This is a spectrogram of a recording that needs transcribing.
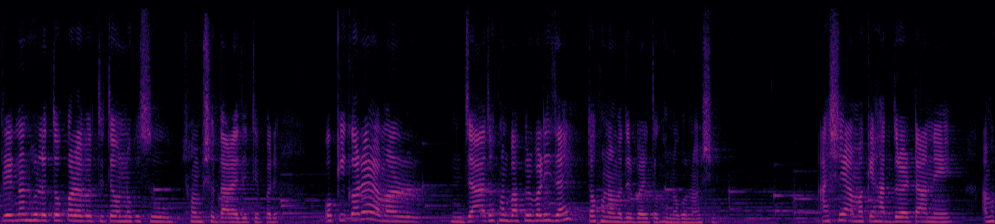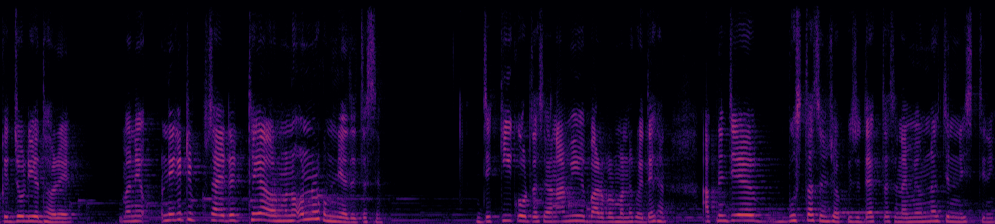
প্রেগনেন্ট হলে তো পরবর্তীতে অন্য কিছু সমস্যা দাঁড়ায় যেতে পারে। ও কী করে? আমার যা যখন বাপের বাড়ি যায়, তখন আমাদের বাড়িতে ঘন ঘন আসে। আসে আমাকে হাত ধরে টানে, আমাকে জড়িয়ে ধরে। মানে নেগেটিভ সাইডের থেকে মানে অন্যরকম নিয়ে যেতেছে যে কি করতেছেন আমি বারবার মনে করি, দেখেন, আপনি যে বুঝতেছেন সব কিছু দেখতেছেন, আমি অন্য একজন স্ত্রী,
